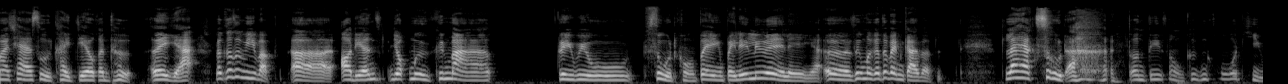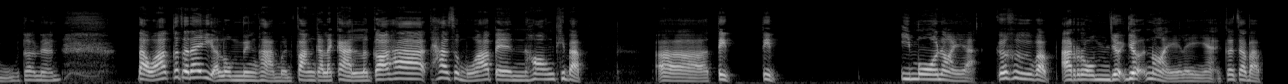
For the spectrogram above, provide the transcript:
มาแชร์สูตรไข่เจียวกันเถอะ อะไรอย่างเงี้ย แล้วก็จะมีแบบ เอ่อ audienceยกมือขึ้นมา รีวิวสูตรของตัวเองไปเรื่อยๆอะไรอย่างเงี้ยเออซึ่งมันก็จะเป็นการแบบแลกสูตรอาหารตอนตีสองครึ่งโคตรหิวตอนนั้น แต่ว่าก็จะได้อีกอารมณ์หนึ่งค่ะ เหมือนฟังกันละกัน แล้วก็ถ้าถ้าสมมุติว่าเป็นห้องที่แบบเอ่อติดติดอีโมหน่อยอะ่ะ ก็คือแบบอารมณ์เยอะๆหน่อยอะไรเงี้ยก็จะแบบ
